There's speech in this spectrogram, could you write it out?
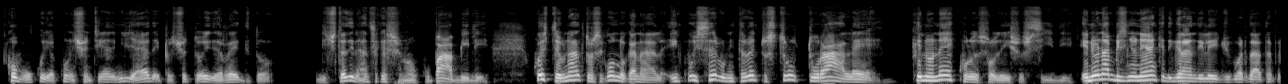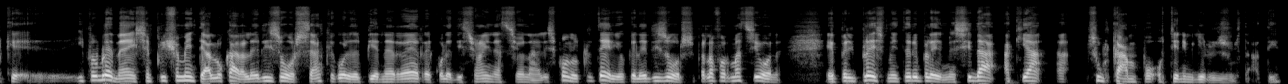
comunque di alcune centinaia di migliaia dei percettori del reddito di cittadinanza che sono occupabili. Questo è un altro secondo canale in cui serve un intervento strutturale che non è quello solo dei sussidi e non ha bisogno neanche di grandi leggi, guardate, perché il problema è semplicemente allocare le risorse, anche quelle del PNRR e quelle addizionali nazionali, secondo il criterio che le risorse per la formazione e per il placement e replacement si dà a chi ha sul campo ottiene migliori risultati.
